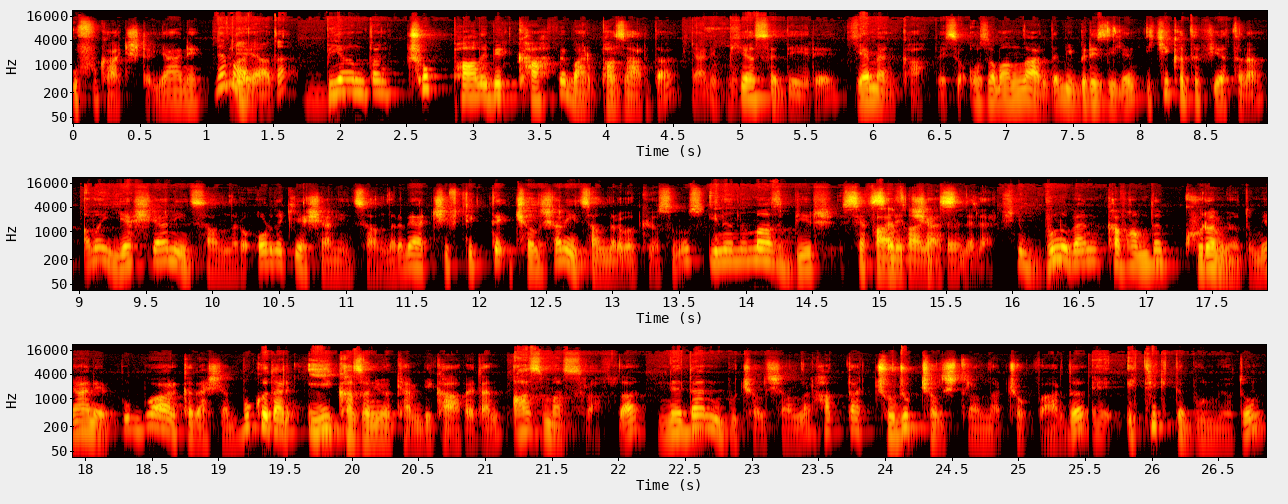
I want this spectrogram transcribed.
ufuk açtı. Yani ne e, manada? bir yandan çok pahalı bir kahve var pazarda. Yani piyasa değeri Yemen kahvesi o zamanlarda bir Brezilya'nın iki katı fiyatına. Ama yaşayan insanları, oradaki yaşayan insanları veya çiftlikte çalışan insanlara bakıyorsunuz. inanılmaz bir sefalet, Sefalet, içerisindeler. Şimdi bunu ben kafamda kuramıyordum. Yani bu, bu arkadaşlar bu kadar iyi kazanıyorken bir kahveden az masrafla neden bu çalışanlar hatta çocuk çalıştıranlar çok vardı. E, etik de bulmuyordum.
